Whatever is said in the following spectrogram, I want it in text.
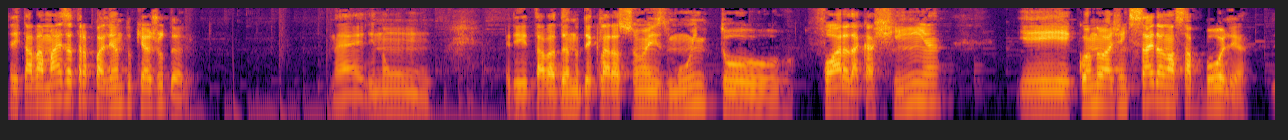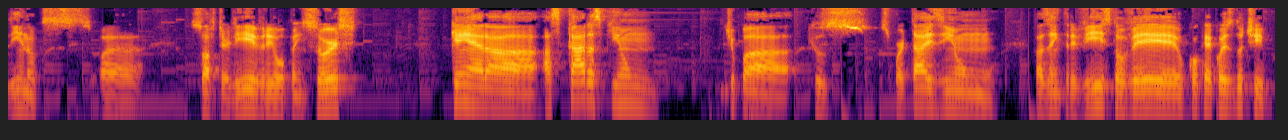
ele estava mais atrapalhando do que ajudando. Né? Ele não. Ele estava dando declarações muito fora da caixinha. E quando a gente sai da nossa bolha Linux, eh, software livre, open source, quem era as caras que iam, tipo, a- que os, os portais iam fazer entrevista ou ver qualquer coisa do tipo?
